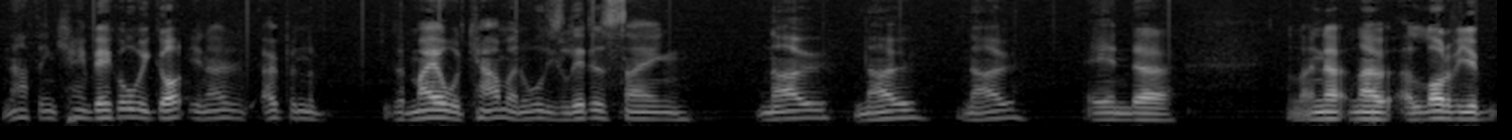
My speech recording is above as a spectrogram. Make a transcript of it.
nothing came back. All we got, you know, opened the the mail would come, and all these letters saying no, no, no, and. Uh, I know, know a lot of you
